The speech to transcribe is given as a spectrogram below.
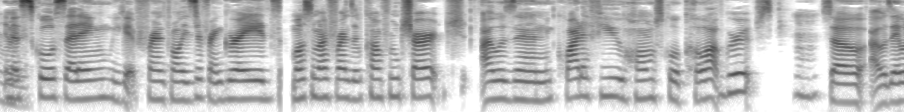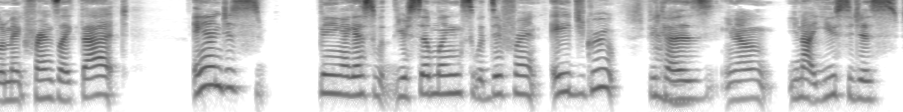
in a school setting. We get friends from all these different grades. Most of my friends have come from church. I was in quite a few homeschool co op groups. Mhm. So I was able to make friends like that. And just being, I guess, with your siblings with different age groups because, you know, you're not used to just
